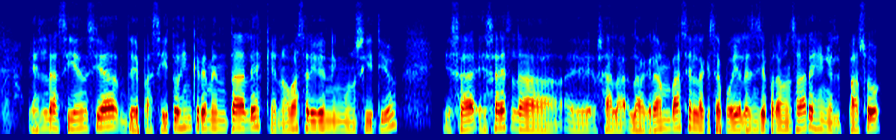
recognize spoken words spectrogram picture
bueno. Es la ciencia de pasitos incrementales que no va a salir en ningún sitio. Y esa, esa es la, eh, o sea, la, la gran base en la que se apoya la ciencia para avanzar, es en el paso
